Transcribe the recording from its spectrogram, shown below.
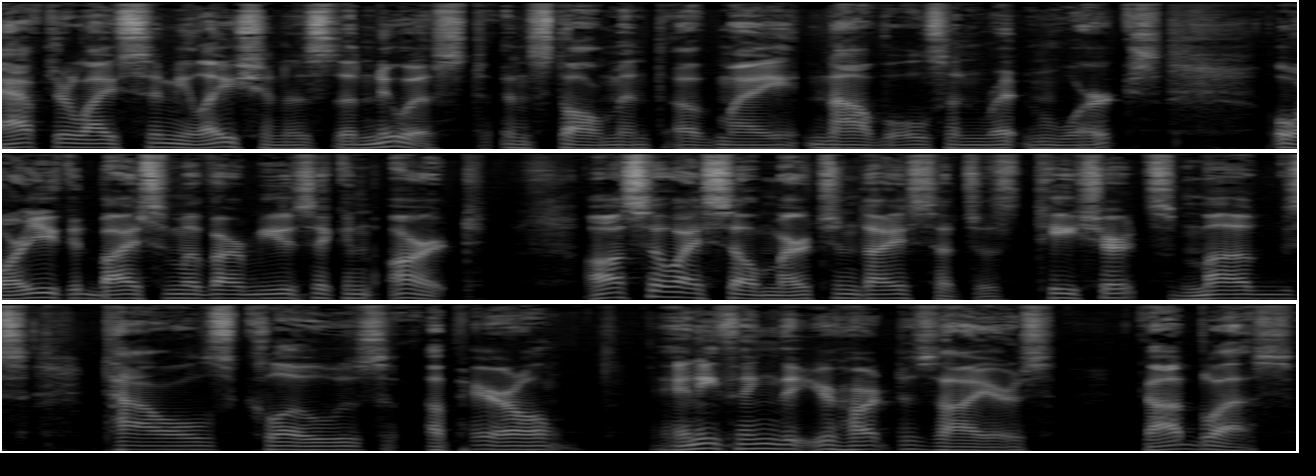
Afterlife Simulation is the newest installment of my novels and written works, or you could buy some of our music and art. Also, I sell merchandise such as t shirts, mugs, towels, clothes, apparel, anything that your heart desires. God bless.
